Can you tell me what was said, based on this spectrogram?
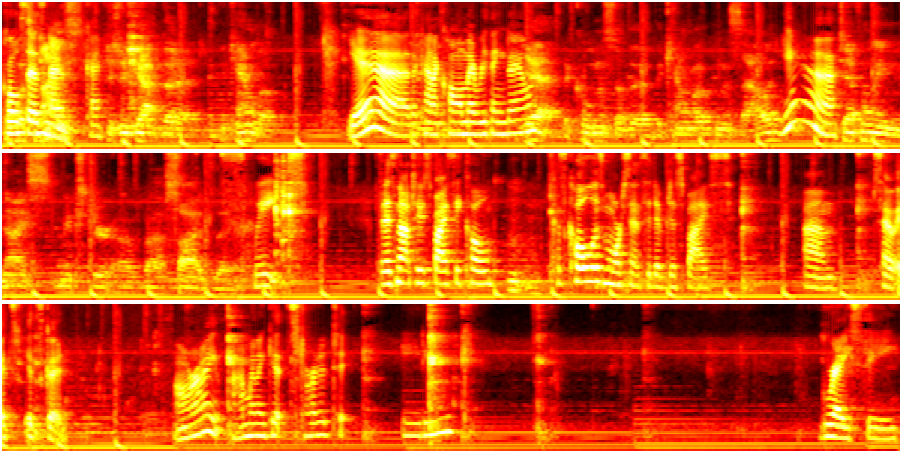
Cole says no. nice Okay. Because you've got the. Yeah, to kind of calm everything down. Yeah, the coolness of the, the cantaloupe and the salad. Yeah, Definitely nice mixture of uh, sides there. sweet. But it's not too spicy, Cole? Because Cole is more sensitive to spice. Um, so it's, it's good. All right, I'm gonna get started to eating. Gracie.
